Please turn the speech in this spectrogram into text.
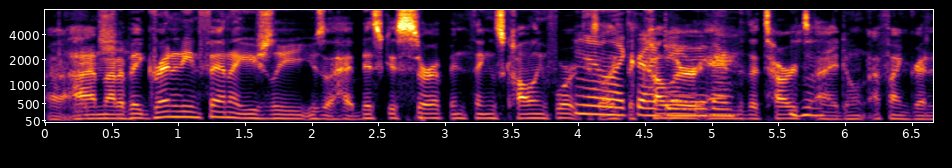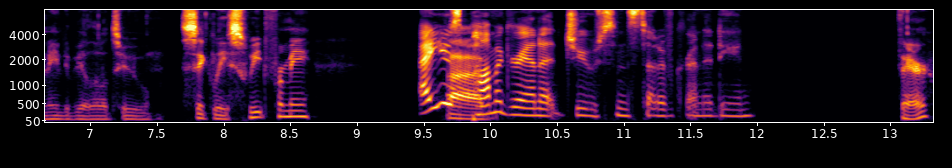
Uh, I'm not a big grenadine fan. I usually use a hibiscus syrup and things calling for it because I I like like the color either. and the tart. Mhm. I don't. I find grenadine to be a little too sickly sweet for me. I use Uh, pomegranate juice instead of grenadine. Fair.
